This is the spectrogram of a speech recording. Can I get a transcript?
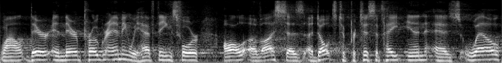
while they're in their programming, we have things for all of us as adults to participate in as well.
